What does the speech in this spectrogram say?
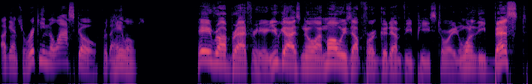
against Ricky Nolasco for the Halos. Hey, Rob Bradford here. You guys know I'm always up for a good MVP story, and one of the best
